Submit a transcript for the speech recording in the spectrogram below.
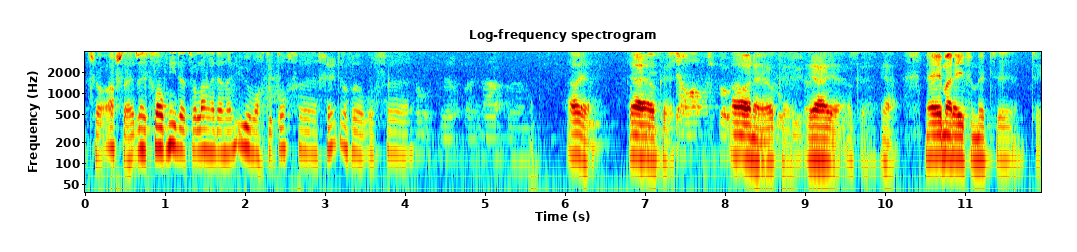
zo afsluiten. Want ik geloof niet dat we langer dan een uur mochten, toch, eh Gert? Of, wel? of, eh, Oh, ja, ja. Oké. Afgesproken. Oh nee, oké. Ja, ja, oké. Ja. Nee, maar even met uh.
